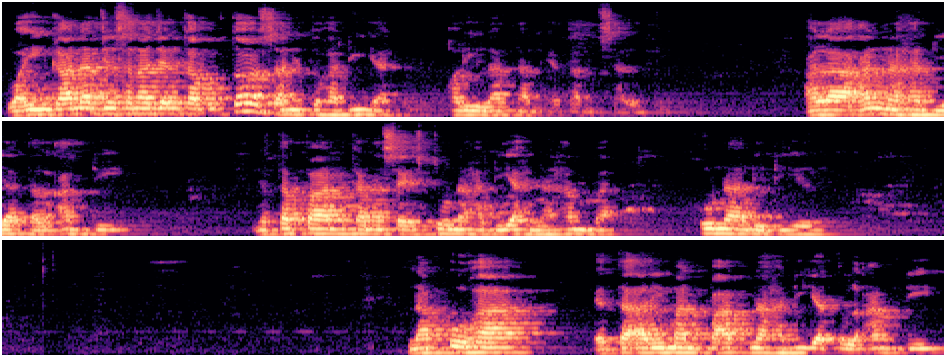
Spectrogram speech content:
Wa in kana jeung sanajan kabuktosan itu hadiah qalilatan etan salti ala anna hadiyatal abdi netepan kana saestuna hadiahna hamba huna di dieu napuha eta ari manfaatna hadiyatul abdi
